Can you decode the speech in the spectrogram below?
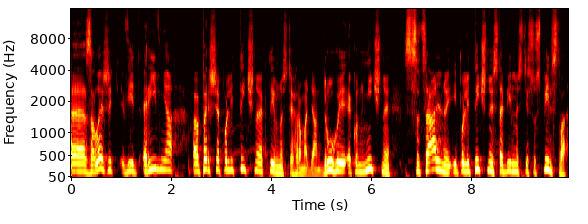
е, залежить від рівня е, перше політичної активності громадян, другої економічної, соціальної і політичної стабільності суспільства,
